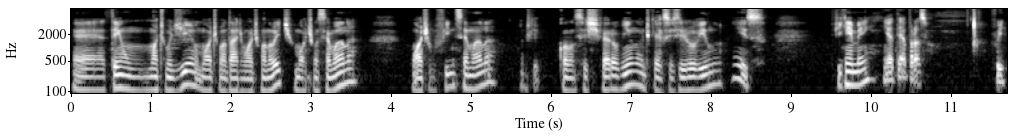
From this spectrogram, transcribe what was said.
É, tenham um ótimo dia, uma ótima tarde, uma ótima noite, uma ótima semana, um ótimo fim de semana quando vocês estiverem ouvindo, onde quer que vocês estejam ouvindo. É isso. Fiquem bem e até a próxima. Fui.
